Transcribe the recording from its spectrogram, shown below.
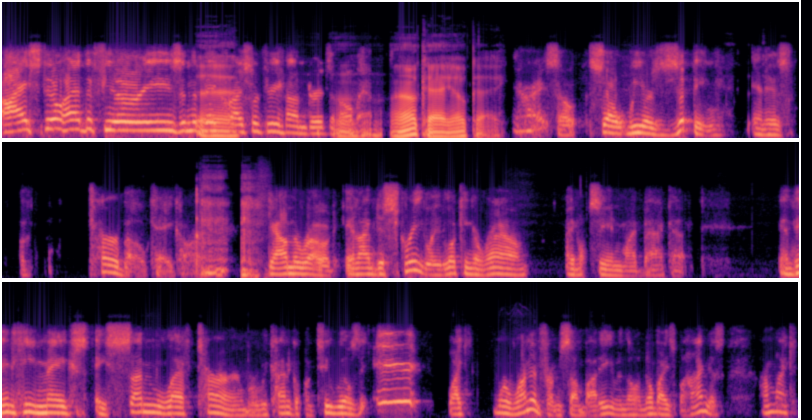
I still had the Furies and the big Uh, Chrysler 300s and all that. Mhm. Okay. Okay. All right, so so we are zipping in his uh, turbo K car down the road, and I'm discreetly looking around. I don't see in my backup, and then he makes a sudden left turn where we kind of go on two wheels, like we're running from somebody, even though nobody's behind us. I'm like,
